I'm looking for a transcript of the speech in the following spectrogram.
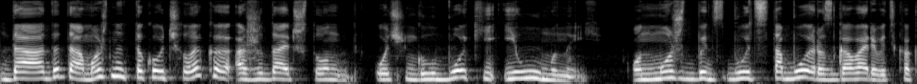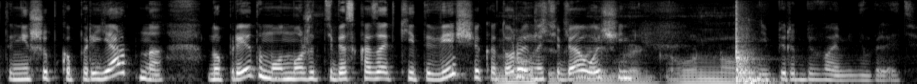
Да, да, да, можно от такого человека ожидать, что он очень глубокий и умный. Он, может быть, будет с тобой разговаривать как-то не шибко приятно, но при этом он может тебе сказать какие-то вещи, которые ну, на тебя очень... Блядь, oh, no. Не перебивай меня, блядь.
